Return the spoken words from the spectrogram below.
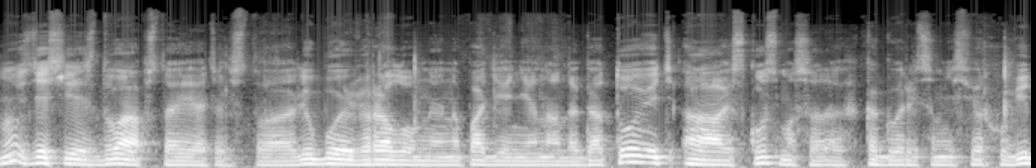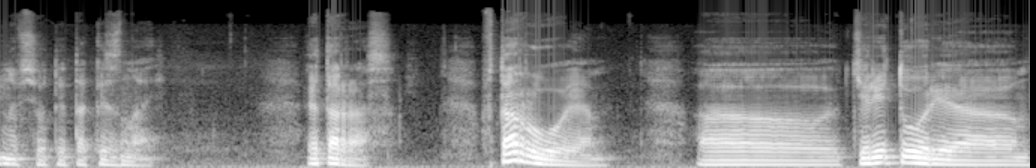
Ну, здесь есть два обстоятельства. Любое вероломное нападение надо готовить, а из космоса, как говорится, мне сверху видно все, ты так и знай. Это раз. Второе. Э, территория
